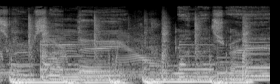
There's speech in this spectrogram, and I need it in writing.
swim someday when I train.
